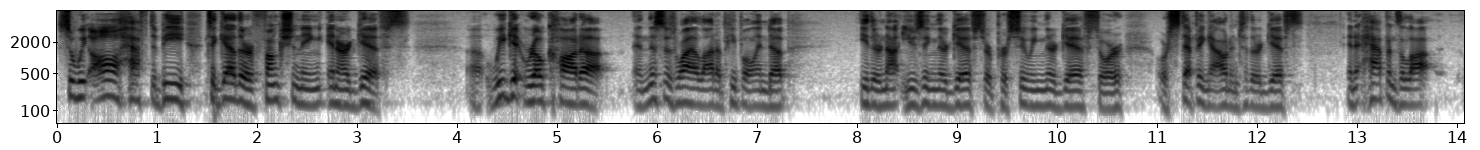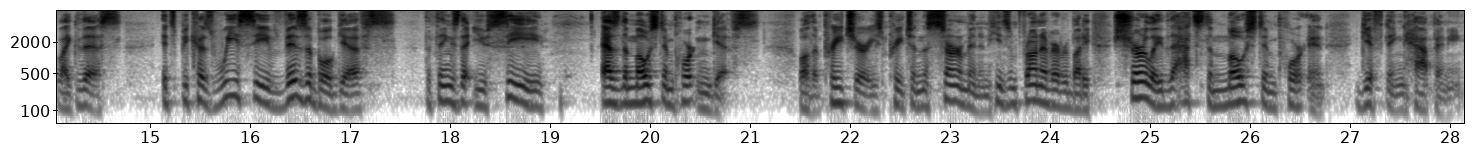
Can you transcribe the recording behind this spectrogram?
So we all have to be together functioning in our gifts. Uh, we get real caught up, and this is why a lot of people end up either not using their gifts or pursuing their gifts or, or stepping out into their gifts. And it happens a lot like this it's because we see visible gifts, the things that you see, as the most important gifts. Well, the preacher, he's preaching the sermon and he's in front of everybody. Surely that's the most important gifting happening.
